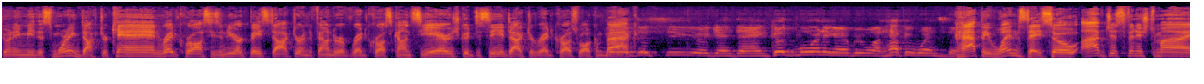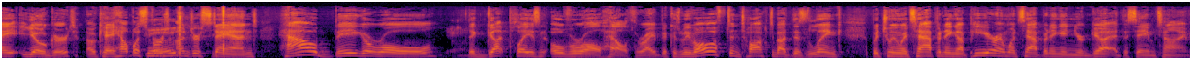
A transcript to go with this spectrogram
Joining me this morning, Dr. Ken Redcross. He's a New York-based doctor and the founder of Redcross Concierge. Good to see you, Dr. Redcross. Welcome back. Good to see you again, Dan. Good morning, everyone. Happy Wednesday. Happy Wednesday. So I've just finished my yogurt. Okay, help us Good. first understand how big a role the gut plays in overall health, right? Because we've often talked about this link between what's happening up here and what's happening in your gut at the same time.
